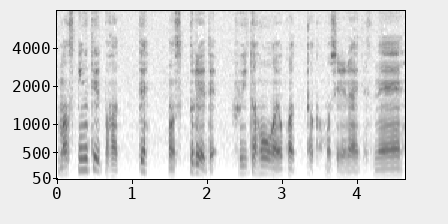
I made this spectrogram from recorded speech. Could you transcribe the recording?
マスキングテープ貼って、まあ、スプレーで拭いた方が良かったかもしれないですね。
